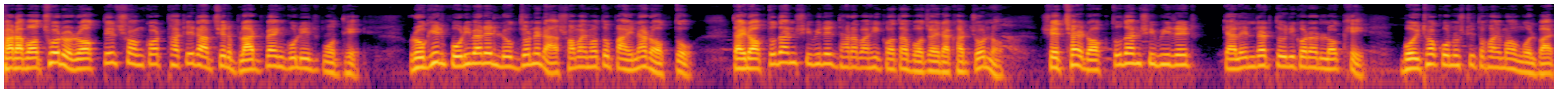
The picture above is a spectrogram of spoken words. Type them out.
সারা বছর রক্তের সংকট থাকে রাজ্যের ব্লাড ব্যাঙ্কগুলির মধ্যে। রোগীর পরিবারের লোকজনেরা সময় মতো পায় না রক্ত। তাই রক্তদান শিবিরের ধারাবাহিকতা বজায় রাখার জন্য স্বেচ্ছায় রক্তদান শিবিরের ক্যালেন্ডার তৈরি করার লক্ষ্যে বৈঠক অনুষ্ঠিত হয় মঙ্গলবার।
